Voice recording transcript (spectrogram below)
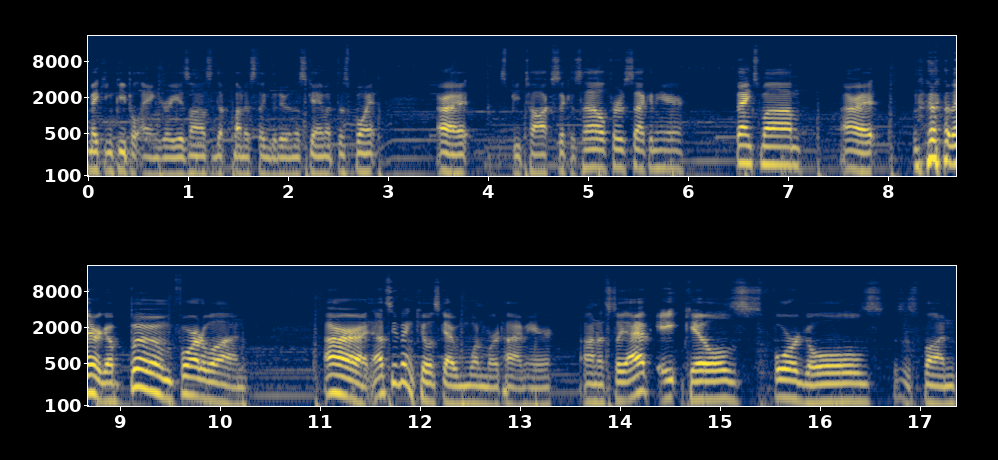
making people angry is honestly the funnest thing to do in this game at this point. Alright, let's be toxic as hell for a second here. Thanks, Mom. Alright. there we go. Boom! 4 out of 1. Alright, let's see if I can kill this guy one more time here. Honestly, I have 8 kills, 4 goals. This is fun.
